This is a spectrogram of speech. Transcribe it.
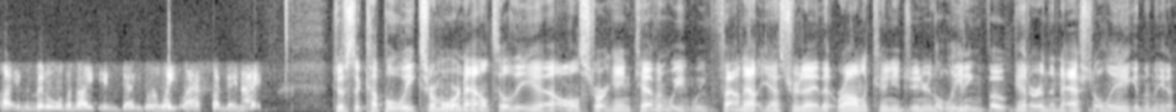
uh, in the middle of the night in Denver late last Sunday night. Just a couple weeks or more now until the uh, All Star game, Kevin. We, we found out yesterday that Ronald Acuna Jr., the leading vote getter in the National League, and then the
